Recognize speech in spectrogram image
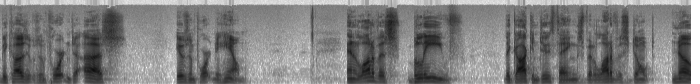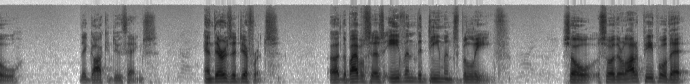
because it was important to us, it was important to Him. And a lot of us believe that God can do things, but a lot of us don't know that God can do things. And there is a difference. Uh, the Bible says even the demons believe. So, so there are a lot of people that,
